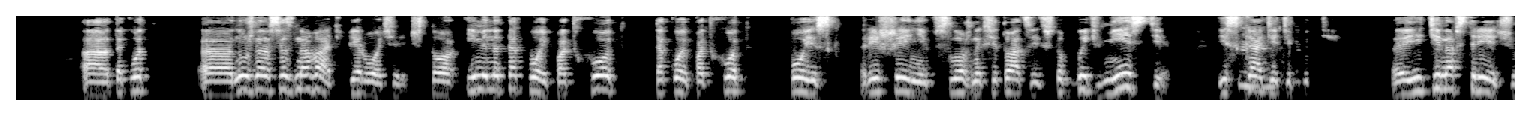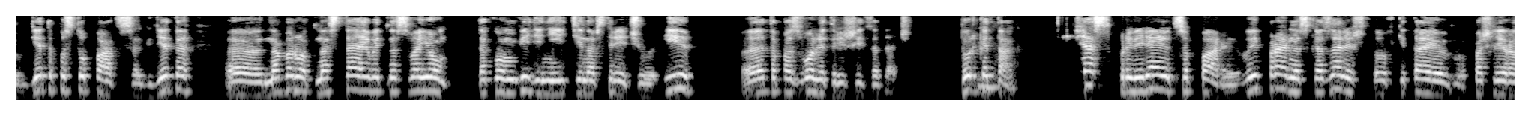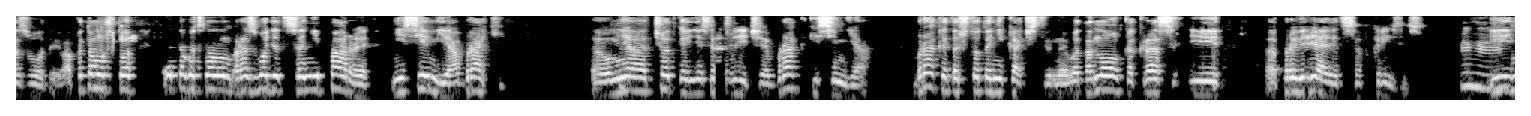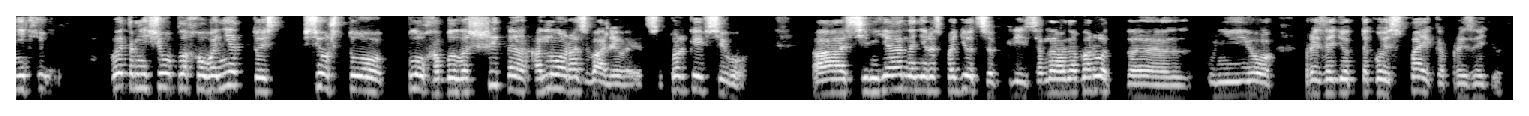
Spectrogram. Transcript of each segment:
А, так вот, э, нужно осознавать в первую очередь, что именно такой подход, такой подход, поиск решений в сложных ситуациях, чтобы быть вместе, искать mm -hmm. эти пути, Э, идти навстречу, где-то поступаться, где-то, э, наоборот, настаивать на своем таком видении, идти навстречу. И это позволит решить задачи. Только mm -hmm. так. Сейчас проверяются пары. Вы правильно сказали, что в Китае пошли разводы. А потому что это в основном разводятся не пары, не семьи, а браки. Э, у меня четко есть различие брак и семья. Брак это что-то некачественное. Вот оно как раз и Э, проверяется в кризис. Угу. И ничего, в этом ничего плохого нет. То есть все, что плохо было сшито, оно разваливается. Только и всего. А семья, она не распадется в кризис. Она, наоборот, э, у нее произойдет такое спайка произойдет.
